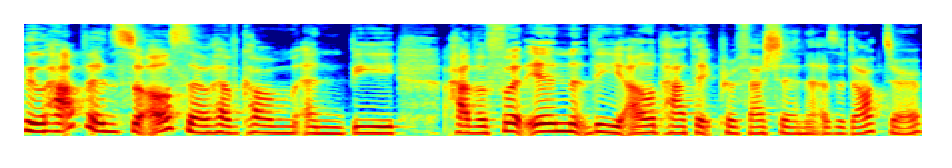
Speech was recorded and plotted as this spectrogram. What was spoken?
who happens to also have come and be have a foot in the allopathic profession as a doctor,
